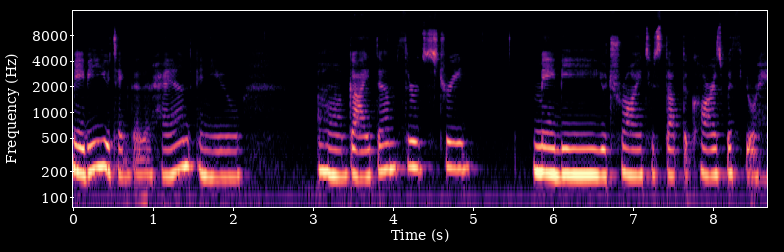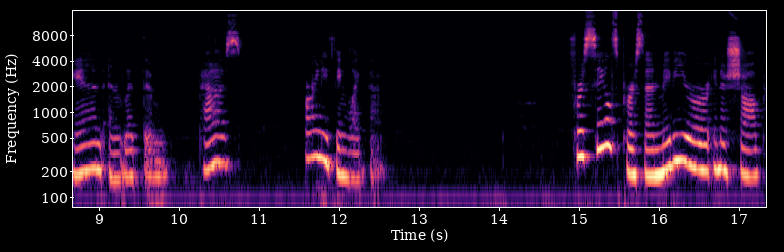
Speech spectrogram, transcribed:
Maybe you take the other hand and you uh, guide them through the street. Maybe you try to stop the cars with your hand and let them pass, or anything like that. For a salesperson, maybe you're in a shop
